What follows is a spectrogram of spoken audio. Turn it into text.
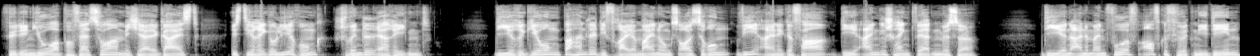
Für den Jura-Professor Michael Geist ist die Regulierung schwindelerregend. Die Regierung behandelt die freie Meinungsäußerung wie eine Gefahr, die eingeschränkt werden müsse. Die in einem Entwurf aufgeführten Ideen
